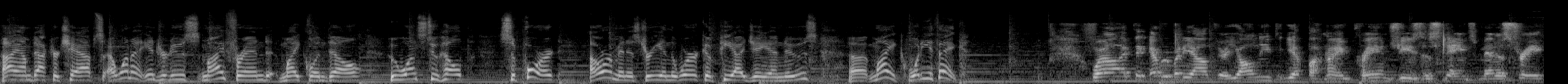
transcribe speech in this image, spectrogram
Hi, I'm Dr. Chaps. I want to introduce my friend Mike Lindell, who wants to help support our ministry in the work of PIJN News. Uh, Mike, what do you think? Well, I think everybody out there, y'all need to get behind Pray in Jesus' Name's ministry.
